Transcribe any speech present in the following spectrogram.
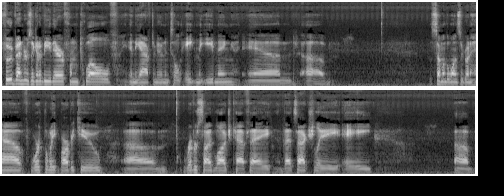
Food vendors are going to be there from 12 in the afternoon until 8 in the evening, and um, some of the ones are going to have Worth the Wait Barbecue, um, Riverside Lodge Cafe. That's actually a, um,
